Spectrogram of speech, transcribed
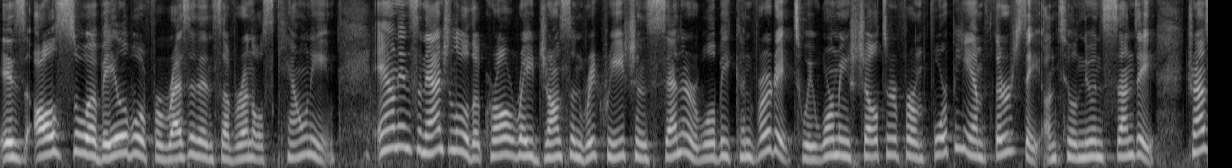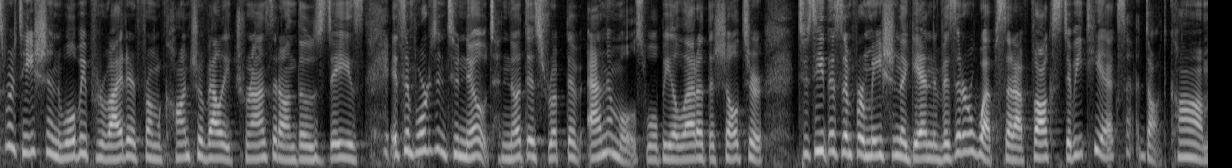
is also available for residents of Runnels County. And in San Angelo, the Carl Ray Johnson Recreation Center will be converted to a warming shelter from 4 p.m. Thursday until noon Sunday. Transportation will be provided from Concho Valley Transit on those days. It's important to note no disruptive animals will be allowed at the shelter. To see this information again, visit our website at foxwtx.com.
